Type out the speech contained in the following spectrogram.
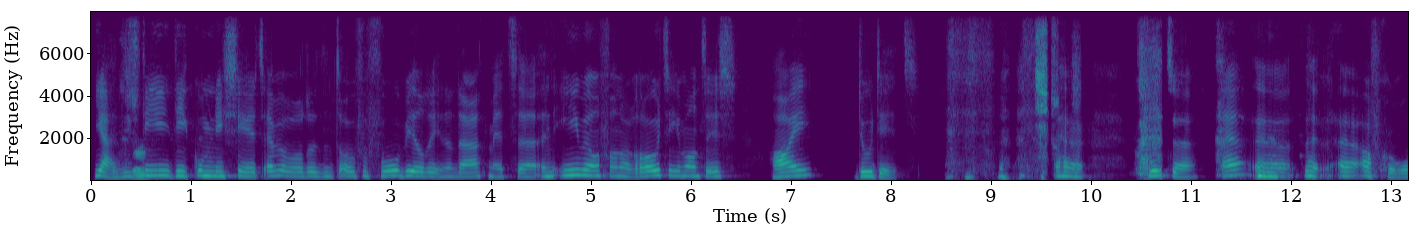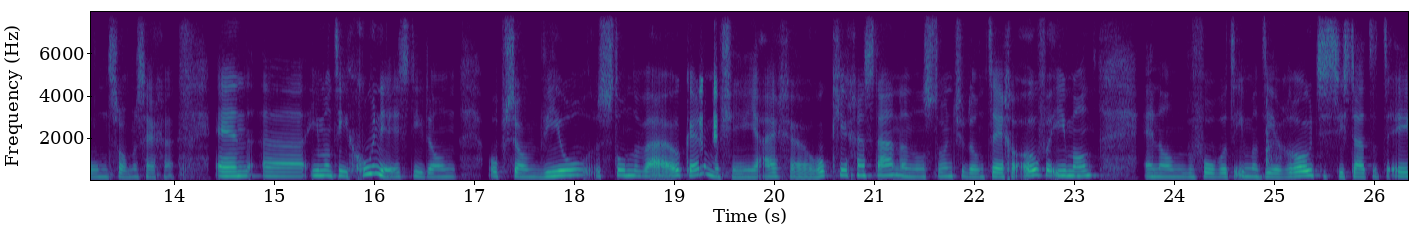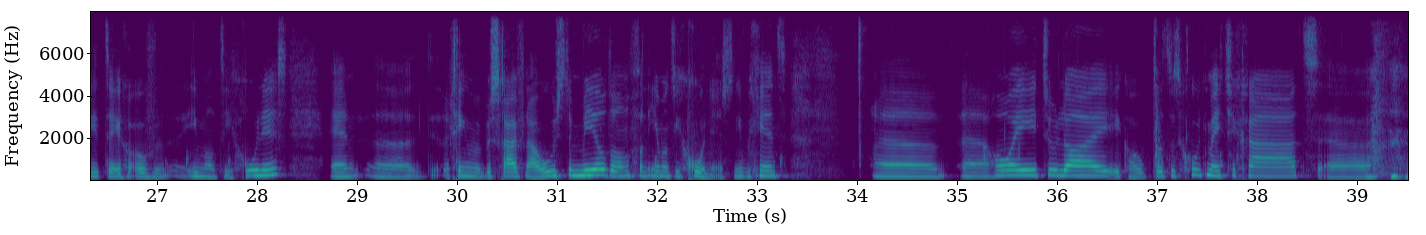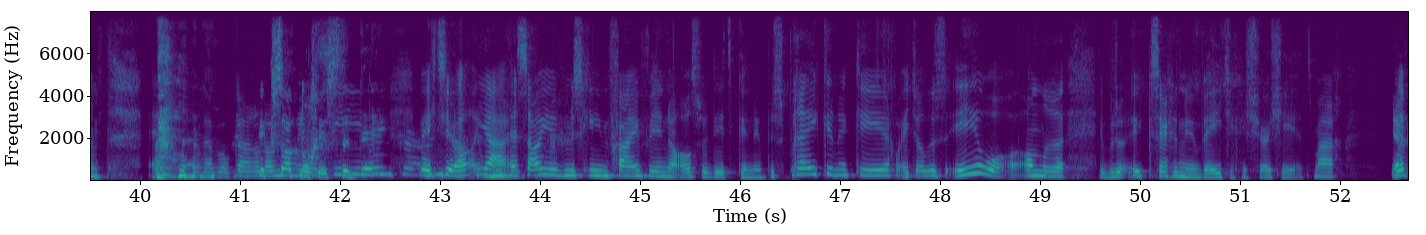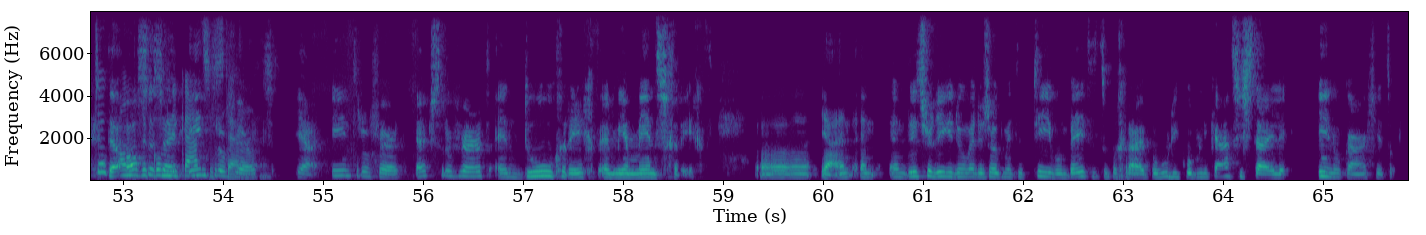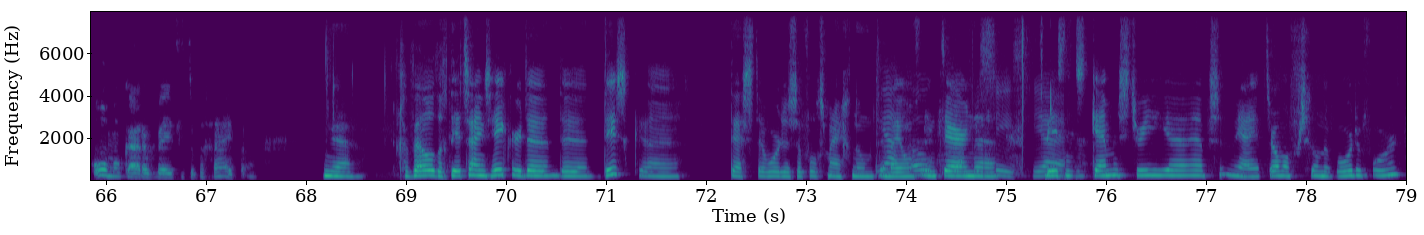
Ja, dus uh, die, die communiceert. En we hadden het over voorbeelden inderdaad met uh, een e-mail van een rood iemand is: Hi, doe dit. groeten hè, uh, uh, afgerond, zal ik maar zeggen. En uh, iemand die groen is, die dan op zo'n wiel stonden wij ook. Hè, dan moest je in je eigen hokje gaan staan en dan stond je dan tegenover iemand. En dan bijvoorbeeld iemand die rood is, die staat er te tegenover iemand die groen is. En gingen we beschrijven, nou, hoe is de mail dan van iemand die groen is? Die begint... uh, hoi Tulai, ik hoop dat het goed met je gaat. en we hebben elkaar al Ik zat nog eens te denken. Weet je wel, ja. En zou je het misschien fijn vinden als we dit kunnen bespreken een keer? Weet je wel, dus heel andere... Ik bedoel, ik zeg het nu een beetje gechargeerd, maar... Je hebt ook de andere communicatiestijlen. Ja, introvert, extrovert en doelgericht en meer mensgericht. Uh, ja, en, en, en dit soort dingen doen we dus ook met het team om beter te begrijpen hoe die communicatiestijlen in elkaar zitten, om elkaar ook beter te begrijpen. Ja, geweldig. Dit zijn zeker de, de DISC uh, testen, worden ze volgens mij genoemd. en bij ons interne ja, business chemistry uh, hebben ze, ja, je hebt er allemaal verschillende woorden voor.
